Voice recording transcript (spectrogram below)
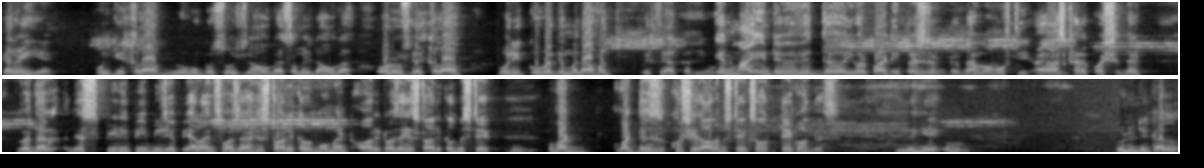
कर रही है उनके खिलाफ लोगों को सोचना होगा समझना होगा और उसके खिलाफ पूरी कुत मदाफत इख्तियार करनी होगी In my interview with uh, your party president, uh, Mehbooba Mufti, I asked her a whether this PDP BJP alliance was a historical moment or it was a historical mistake. hmm. What what is Khurshid Alam's takes on take on this? देखिए पॉलिटिकल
